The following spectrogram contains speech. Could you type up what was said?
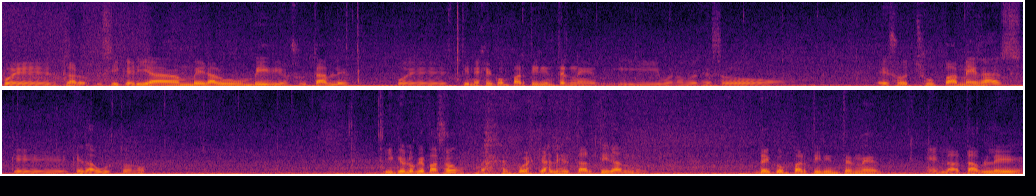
pues claro, si querían ver algún vídeo en su tablet, pues tienes que compartir internet y bueno, pues eso, eso chupa megas que, que da gusto, ¿no? ¿Y qué es lo que pasó? pues que al estar tirando de compartir internet en la tablet,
